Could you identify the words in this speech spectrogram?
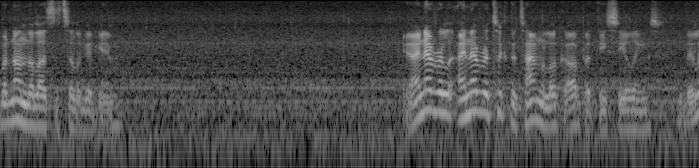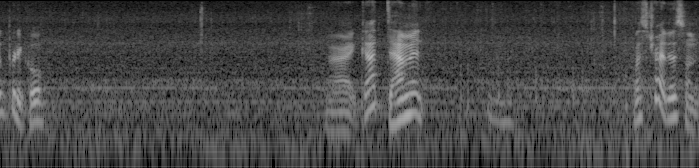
but nonetheless, it's still a good game. Yeah, I never, I never took the time to look up at these ceilings. They look pretty cool. Alright, god damn it. Let's try this one.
